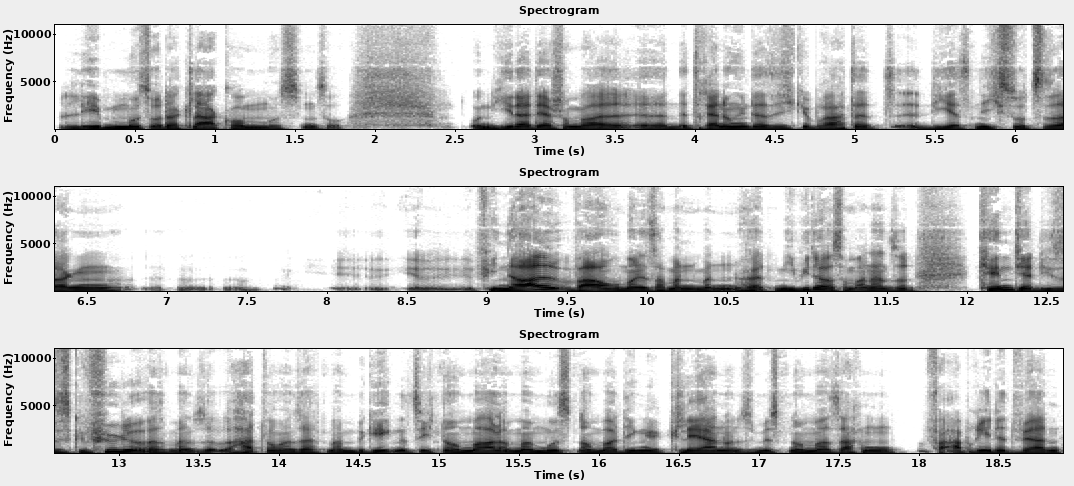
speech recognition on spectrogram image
leben muss oder klarkommen muss und so. Und jeder, der schon mal äh, eine Trennung hinter sich gebracht hat, die jetzt nicht sozusagen äh, final war, wo man sagt, man, man hört nie wieder was vom anderen, so kennt ja dieses Gefühl, was man so hat, wo man sagt, man begegnet sich nochmal und man muss nochmal Dinge klären und es müssen nochmal Sachen verabredet werden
